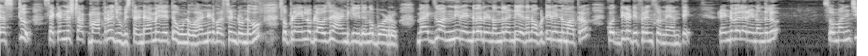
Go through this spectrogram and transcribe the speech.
జస్ట్ సెకండ్ స్టాక్ మాత్రమే చూపిస్తాను. డ్యామేజ్ అయితే ఉండవు హండ్రెడ్ పర్సెంట్ ఉండవు. సో ప్లెయిన్లో బ్లౌజ్ హ్యాండ్కి ఈ విధంగా బోర్డర్ మ్యాక్సిమం అన్ని రెండు వేల రెండు వందలు అండి. ఏదైనా ఒకటి రెండు మాత్రం కొద్దిగా డిఫరెన్స్ ఉన్నాయి అంతే. రెండు వేల రెండు వందలు సో మంచి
